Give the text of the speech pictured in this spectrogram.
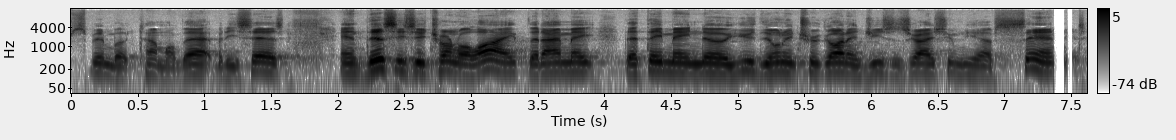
spend much time on that, but he says, "And this is eternal life, that I may that they may know you, the only true God, and Jesus Christ, whom you have sent."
